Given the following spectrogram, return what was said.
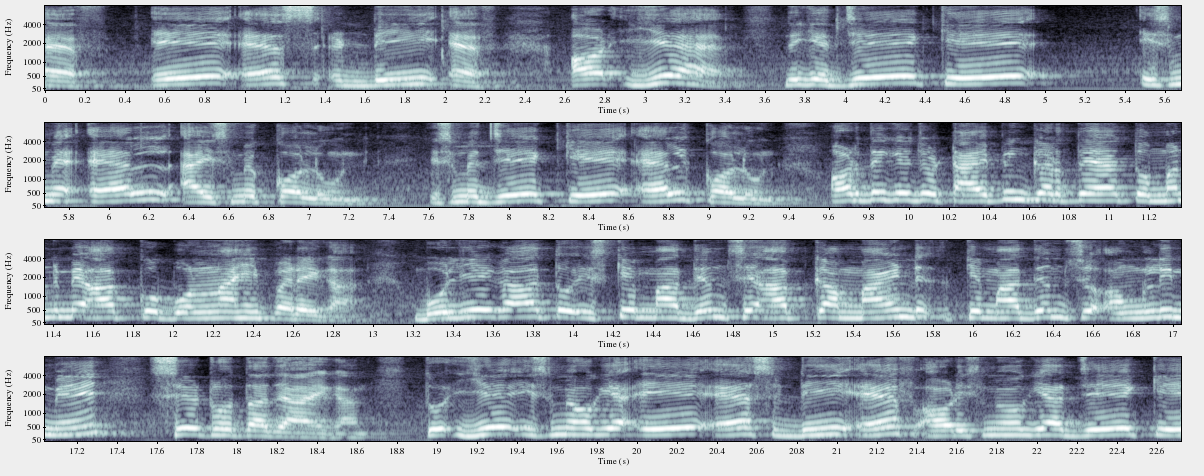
F A S D F और ये है, देखिए जे के इसमें एल और इसमें कॉलून इसमें जे के एल कॉलून। और देखिए, जो टाइपिंग करते हैं तो मन में आपको बोलना ही पड़ेगा। बोलिएगा तो इसके माध्यम से आपका माइंड के माध्यम से उंगली में सेट होता जाएगा। तो ये इसमें हो गया ए, एस, डी, एफ़ और इसमें हो गया जे, के,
